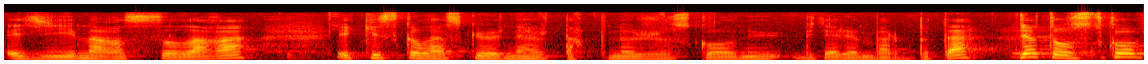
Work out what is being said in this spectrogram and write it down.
эжим агысылага 2 класс көрнөр тақпына жускону битерен бар бута. Я тоско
